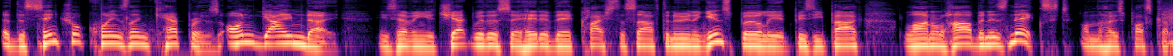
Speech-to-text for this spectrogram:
of the Central Queensland Capras on game day. He's having a chat with us ahead of their clash this afternoon against Burleigh at Pizzey Park. Lionel Harbin is next on the Host Plus Cup.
